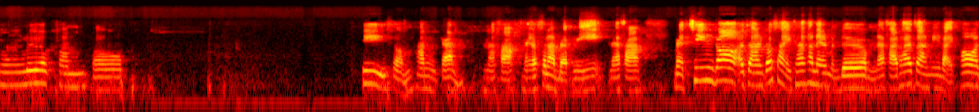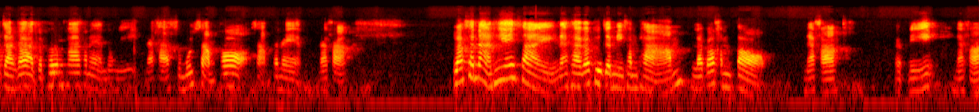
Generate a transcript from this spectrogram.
จงเลือกคำตอบ ที่สัมพันธ์กันนะคะ ในลักษณะแบบนี้นะคะ matching ก็อาจารย์ก็ใส่ค่าคะแนนเหมือนเดิมนะคะ ถ้าอาจารย์มีหลายข้ออาจารย์ก็อาจจะเพิ่มค่าคะแนนตรงนี้นะคะ สมมุติ3ข้อ3คะแนนนะคะ ลักษณะที่ให้ใส่นะคะก็คือจะมีคำถามแล้วก็คำตอบ นะคะ แบบนี้นะคะ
